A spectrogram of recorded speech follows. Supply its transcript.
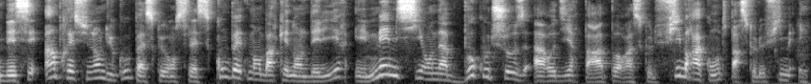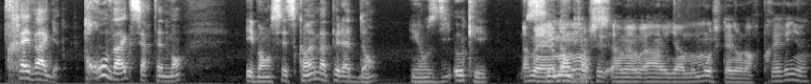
Mais c'est impressionnant du coup parce qu'on se laisse complètement embarquer dans le délire et même si on a beaucoup de choses à redire par rapport à ce que le film raconte, parce que le film est très vague, trop vague certainement, et ben on se laisse quand même appeler là-dedans et on se dit ok. Ah, mais C'est un une ambiance. à un- il y a un moment où j'étais dans leur prairie. hein.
